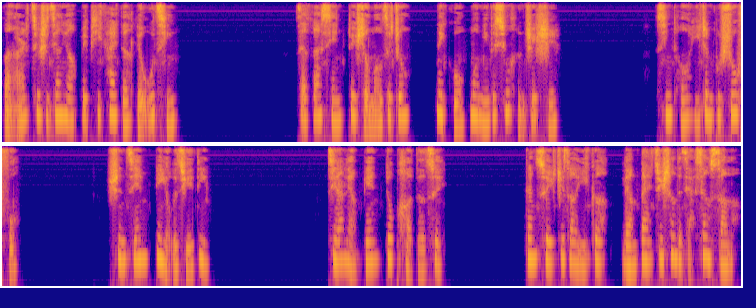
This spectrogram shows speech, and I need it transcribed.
反而就是将要被劈开的柳无情。在发现对手眸子中那股莫名的凶狠之时，心头一阵不舒服，瞬间便有了决定。既然两边都不好得罪，干脆制造一个两败俱伤的假象算了。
